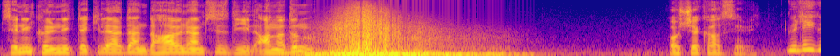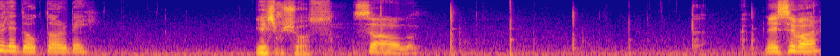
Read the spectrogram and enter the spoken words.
senin kliniktekilerden daha önemsiz değil, anladın mı? Hoşça kal Sevil. Güle güle doktor bey. Geçmiş olsun. Sağ olun. Nesi var?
